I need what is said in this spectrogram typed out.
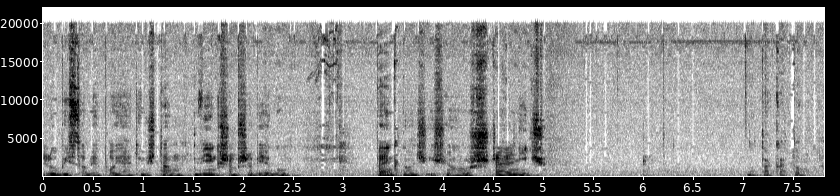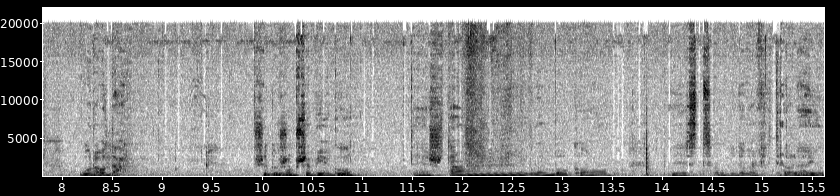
lubi sobie po jakimś tam większym przebiegu pęknąć i się rozszczelnić. No taka to uroda. Przy dużym przebiegu też tam głęboko tu jest obudowa filtru oleju,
